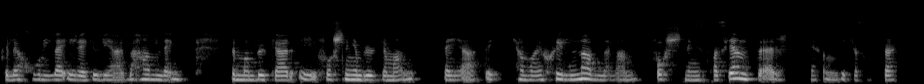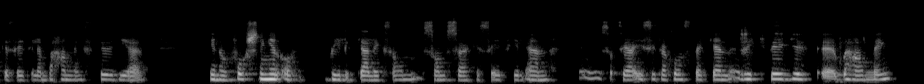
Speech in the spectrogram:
skulle hålla i reguljär behandling. För man brukar, I forskningen brukar man säga att det kan vara en skillnad mellan forskningspatienter, liksom vilka som söker sig till en behandlingsstudie inom forskningen och vilka liksom som söker sig till en, så att säga, i citationstecken, riktig eh, behandling,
